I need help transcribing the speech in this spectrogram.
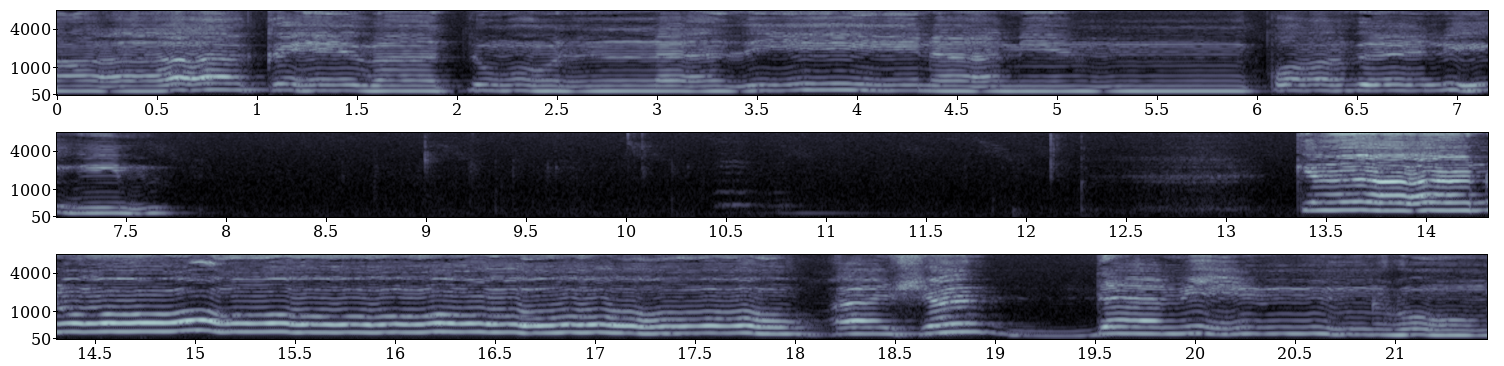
عاقبة الذين من قبلهم. كانوا منهم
